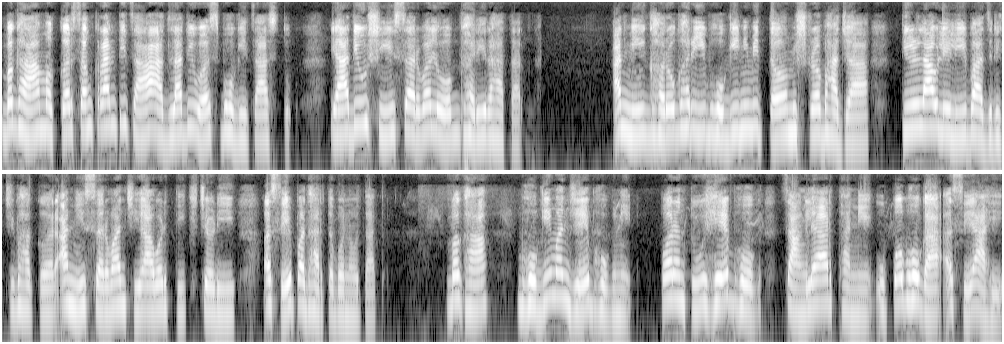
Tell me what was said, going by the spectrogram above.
बघा मकर संक्रांतीचा आदला दिवस भोगीचा असतो. या दिवशी सर्व लोक घरी राहतात. आणि घरोघरी भोगीनिमित्त मिश्र भाज्या तीळ लावलेली बाजरीची भाकर आणि सर्वांची आवडती खिचडी असे पदार्थ बनवतात. बघा भोगी म्हणजे भोगणे परंतु हे भोग चांगल्या अर्थाने उपभोगा असे आहे.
